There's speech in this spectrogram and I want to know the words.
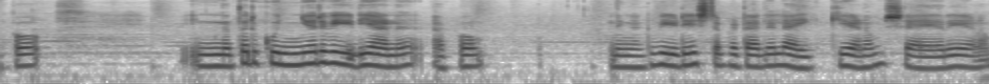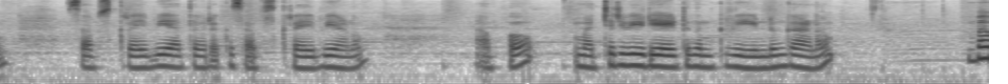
അപ്പോൾ ഇന്നത്തെ ഒരു കുഞ്ഞൊരു വീഡിയോ ആണ്. അപ്പോൾ നിങ്ങൾക്ക് വീഡിയോ ഇഷ്ടപ്പെട്ടാൽ ലൈക്ക് ചെയ്യണം ഷെയർ ചെയ്യണം. സബ്സ്ക്രൈബ് ചെയ്യാത്തവരൊക്കെ സബ്സ്ക്രൈബ് ചെയ്യണം. അപ്പോൾ മറ്റൊരു വീഡിയോ ആയിട്ട് നമുക്ക് വീണ്ടും കാണാം. ബൈ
